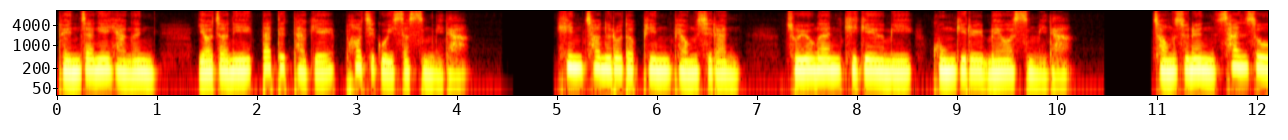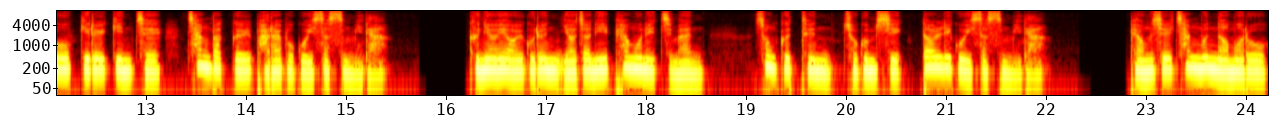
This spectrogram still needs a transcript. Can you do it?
된장의 향은 여전히 따뜻하게 퍼지고 있었습니다. 흰 천으로 덮인 병실 안 조용한 기계음이 공기를 메웠습니다. 정수는 산소호흡기를 낀 채 창밖을 바라보고 있었습니다. 그녀의 얼굴은 여전히 평온했지만 손끝은 조금씩 떨리고 있었습니다. 병실 창문 너머로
